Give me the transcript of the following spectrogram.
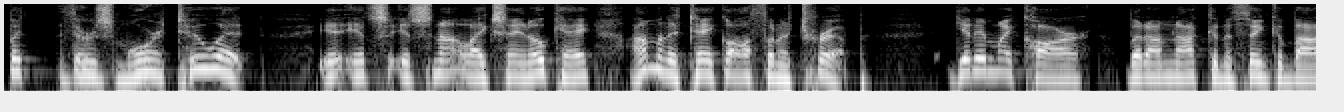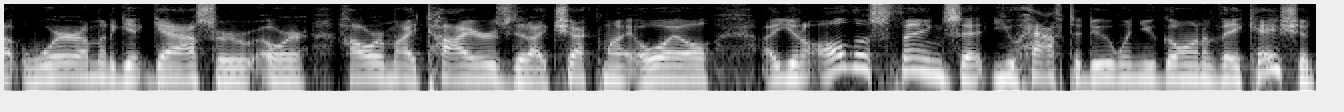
but there's more to. It- It's it's not like saying, okay, I'm going to take off on a trip, get in my car, but I'm not going to think about where I'm going to get gas or or how are my tires? Did I check my oil? Uh, you know, all those things that you have to do when you go on a vacation.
